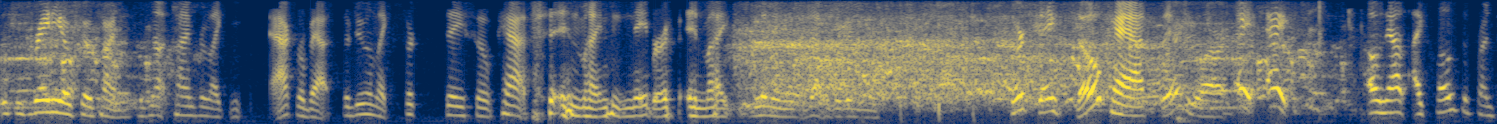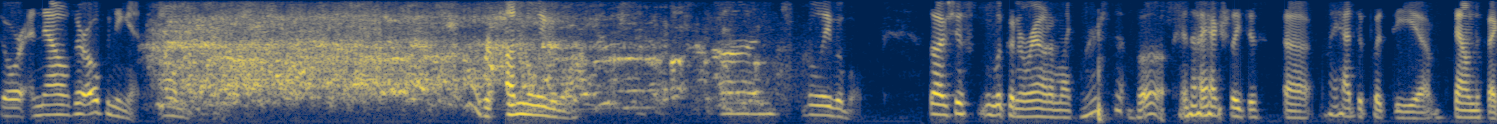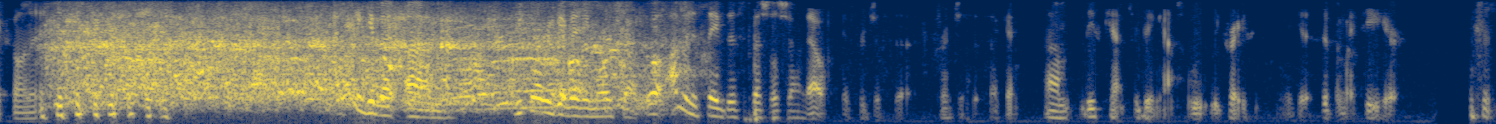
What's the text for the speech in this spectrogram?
this is radio show time. This is not time for like acrobats. They're doing like Cirque du Soleil cats in my neighbor in my living room. That was a good one. Cirque Soleil cats. There you are. Hey, hey. Oh, now I closed the front door and now they're opening it. Oh my god. Unbelievable. Unbelievable. So I was just looking around. I'm like, where's that book? And I actually just, uh, I had to put the um, sound effects on it. I'm going to give it, um, before we give any more shout, well, I'm going to save this special shout out for just a, for just a second. Um, these cats are being absolutely crazy. Let me get a sip of my tea here.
